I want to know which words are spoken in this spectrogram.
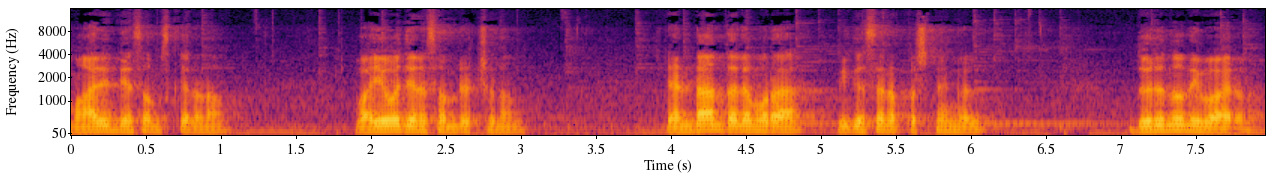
മാലിന്യ സംസ്കരണം വയോജന സംരക്ഷണം രണ്ടാം തലമുറ വികസന പ്രശ്നങ്ങൾ ദുരന്ത നിവാരണം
